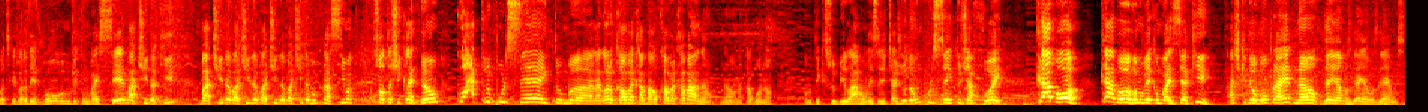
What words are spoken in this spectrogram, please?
Pode ser que agora dê bom, vamos ver como vai ser. Batida aqui, batida, batida, batida, batida, vamos pra cima. Solta chicletão, 4%, mano. Agora o cal vai acabar, o cal vai acabar? Não, não, não acabou não. Vamos ter que subir lá, vamos ver se a gente ajuda. 1% já foi. Acabou, acabou. Vamos ver como vai ser aqui. Acho que deu bom pra ele. Não, ganhamos, ganhamos, ganhamos.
